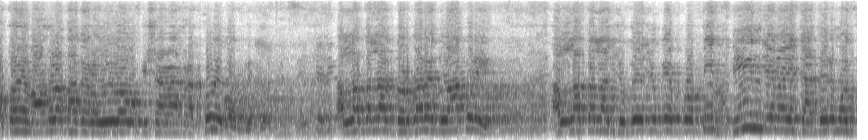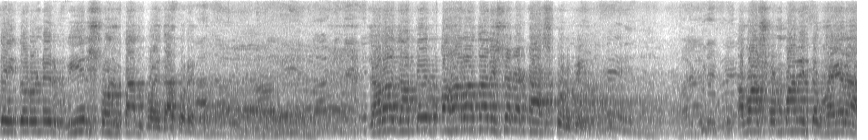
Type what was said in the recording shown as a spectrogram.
অতএব আমরা তাদের অভিভাবক হিসাবে আমরা খুবই গর্বিত। আল্লাহ তালার দরবারে দোয়া করি আল্লাহ তালা যুগে যুগে প্রতিদিন যেন এই জাতির মধ্যে এই ধরনের বীর সন্তান পয়দা করেন যারা জাতির পাহারাদার হিসেবে কাজ করবে। আমার সম্মানিত ভাইয়েরা,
